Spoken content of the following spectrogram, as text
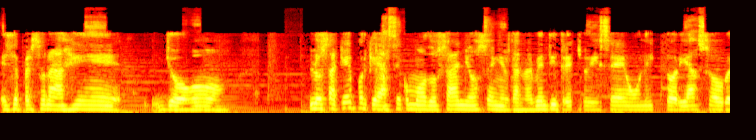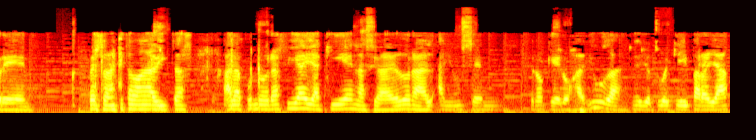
Ese personaje yo lo saqué porque hace como dos años en el canal 23 yo hice una historia sobre personas que estaban adictas a la pornografía y aquí en la ciudad de Doral hay un centro que los ayuda. Entonces yo tuve que ir para allá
